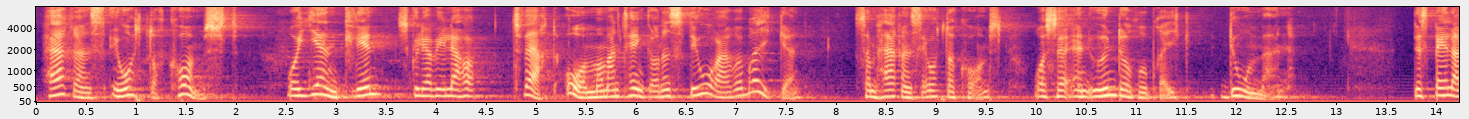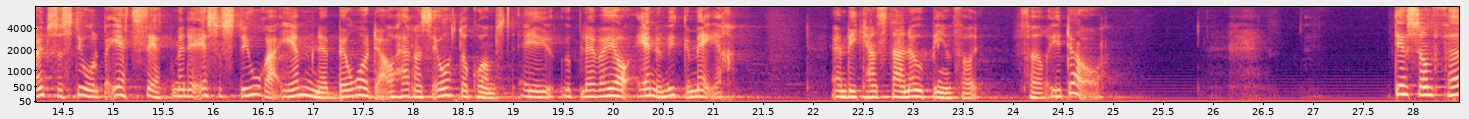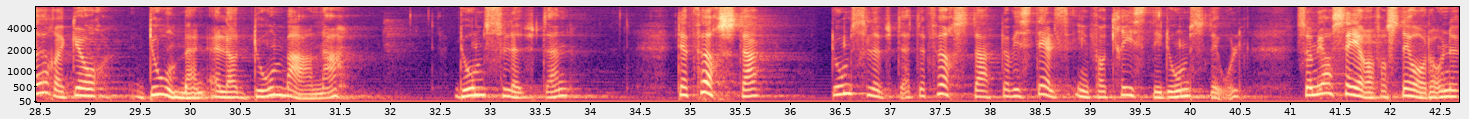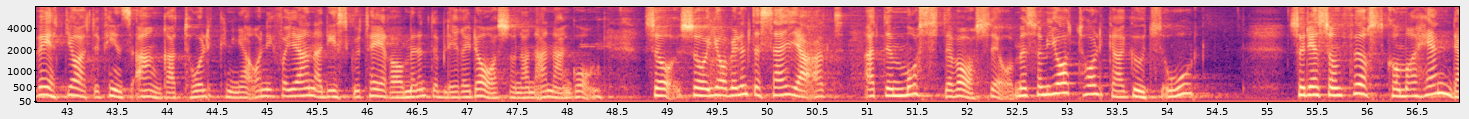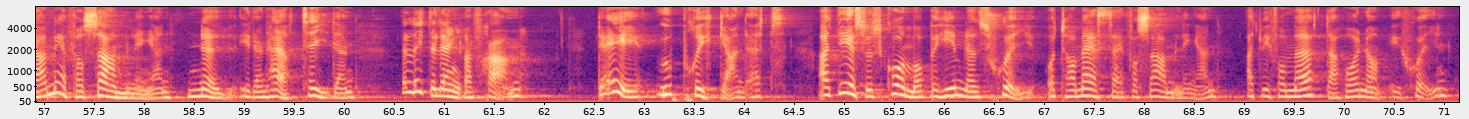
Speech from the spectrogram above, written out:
Herrens återkomst. Och egentligen skulle jag vilja ha tvärtom om man tänker den stora rubriken som Herrens återkomst och så en underrubrik Domen. Det spelar inte så stor roll på ett sätt, men det är så stora ämnen båda och Herrens återkomst är, upplever jag, ännu mycket mer än vi kan stanna upp inför för idag. Det som föregår domen eller domarna, domsluten, det första domslutet, det första då vi ställs inför Kristi domstol, som jag ser och förstår det, och nu vet jag att det finns andra tolkningar och ni får gärna diskutera om det inte blir idag så någon annan gång. Så, så jag vill inte säga att, att det måste vara så, men som jag tolkar Guds ord så det som först kommer att hända med församlingen nu i den här tiden, eller lite längre fram, det är uppryckandet. Att Jesus kommer på himlens sky och tar med sig församlingen att vi får möta honom i skyn.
